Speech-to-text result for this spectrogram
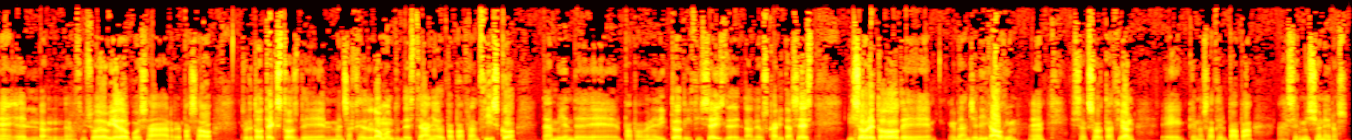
¿eh? El, el arzobispo de Oviedo pues ha repasado sobre todo textos del mensaje del Domund de este año del Papa Francisco, también del Papa Benedicto XVI, de la Deus Caritas Est, y sobre todo de Evangelii Gaudium, ¿eh? esa exhortación eh, que nos hace el Papa a ser misioneros.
